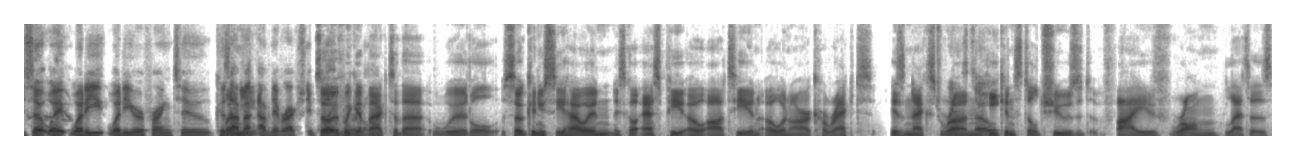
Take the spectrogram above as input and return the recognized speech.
So wait, what are you what are you referring to? Because I've I've never actually. So played if we get back to that Wordle, so can you see how in it's got S P O R T and O and R correct? His next Yeah, run, so- he can still choose five wrong letters,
